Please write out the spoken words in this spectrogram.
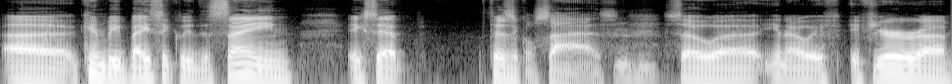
uh, can be basically the same, except physical size. So, uh, you know, if, if you're uh,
